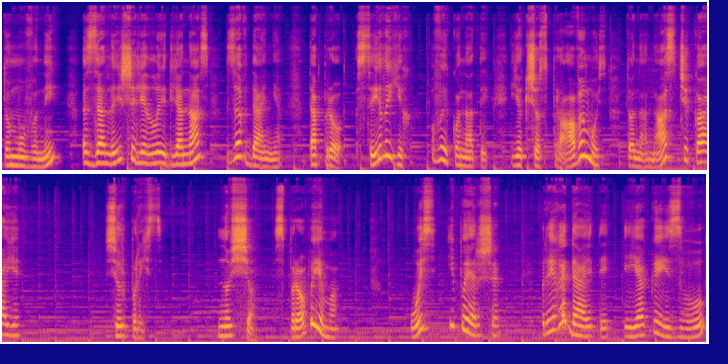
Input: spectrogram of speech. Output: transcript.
тому вони залишили для нас завдання та просили їх виконати. Якщо справимось, то на нас чекає сюрприз. Ну що, спробуємо? Ось і перше. Пригадайте, який звук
